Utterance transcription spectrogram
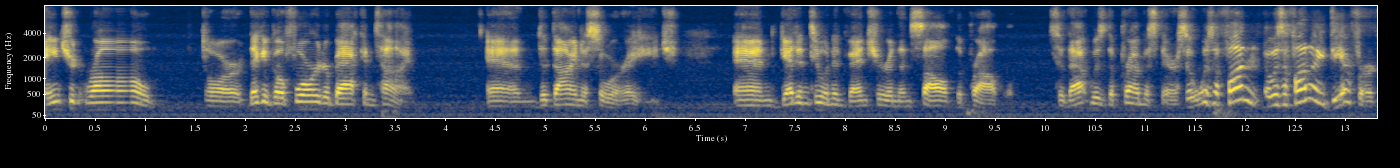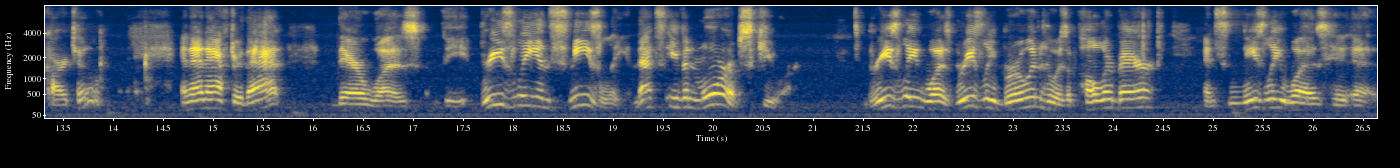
ancient Rome, or they could go forward or back in time, and the dinosaur age, and get into an adventure and then solve the problem. So that was the premise there. So it was a fun, it was a fun idea for a cartoon. And then after that, there was the Breezly and Sneezly. And that's even more obscure. Breezly was Breezly Bruin, who was a polar bear, and Sneezly was his, uh,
